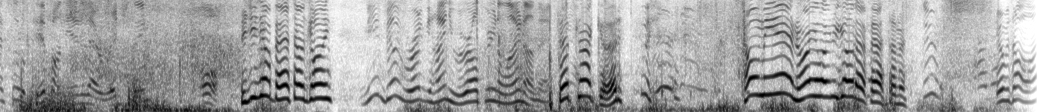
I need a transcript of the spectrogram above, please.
Last little dip on the end of that ridge thing. Oh, Did you see how fast I was going? me and Billy were right behind you. We were all three in a line on that. That's not good. Tow me in. Why are you letting me go that fast on it? Dude, It was all.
